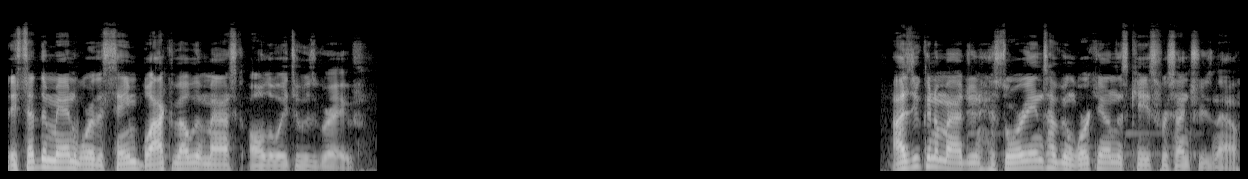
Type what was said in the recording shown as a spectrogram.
They said the man wore the same black velvet mask all the way to his grave. As you can imagine, historians have been working on this case for centuries now.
